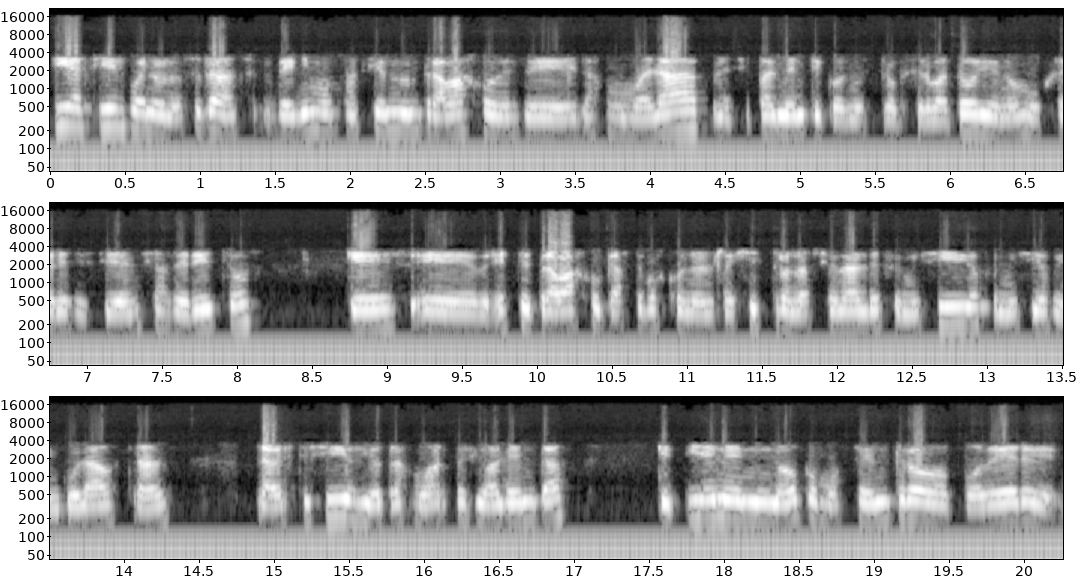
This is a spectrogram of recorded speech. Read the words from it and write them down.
Sí, así es. Bueno, nosotras venimos haciendo un trabajo desde las MUMALA, principalmente con nuestro observatorio, ¿no? Mujeres, Disidencias, Derechos, que es eh, este trabajo que hacemos con el Registro Nacional de Femicidios, femicidios vinculados, trans, travesticidios y otras muertes violentas, que tienen no como centro poder eh,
